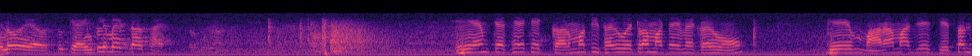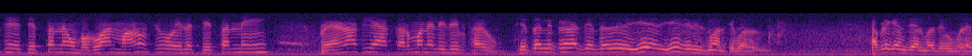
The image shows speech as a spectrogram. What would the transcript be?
એનો શું કે ઇમ્પ્લિમેન્ટ ના થાય. એ એમ કે છે કે કર્મથી થયું એટલા માટે મેં કહ્યું કે મારામાં જે ચેતન છે ચેતન ને હું ભગવાન માનું છું એટલે ચેતનની પ્રેરણા થી આ કર્મ ને લીધે થયું ચેતનની પ્રેરણા ચેતન ઇઝ રિસ્પોન્સિબલ આપડે કેમ જેલમાં જવું પડે?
